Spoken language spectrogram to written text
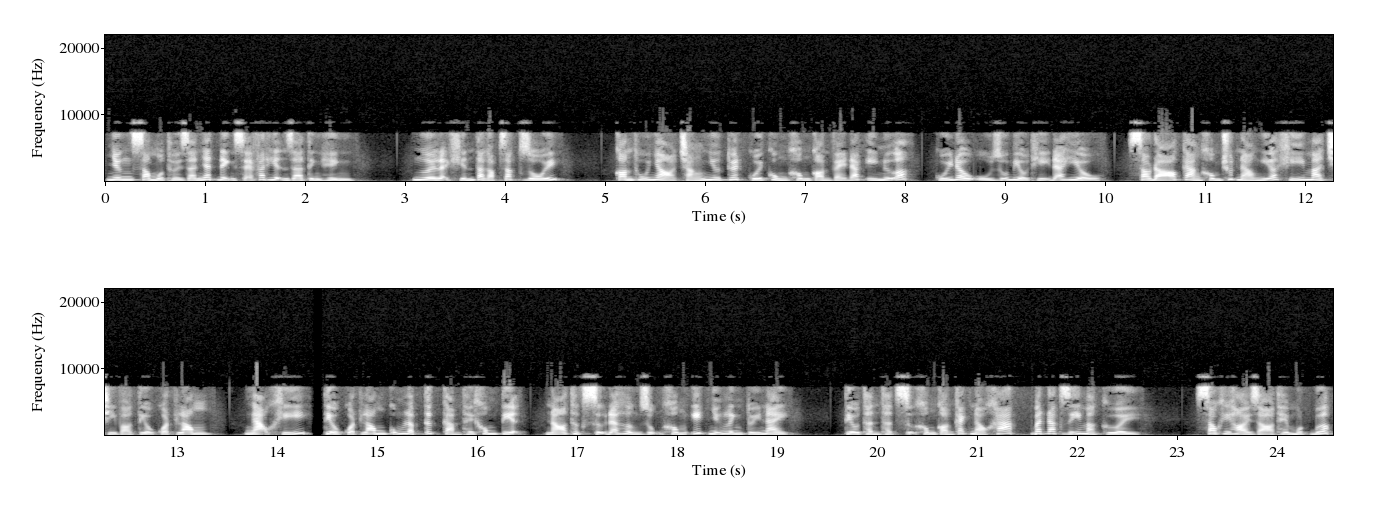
nhưng sau một thời gian nhất định sẽ phát hiện ra tình hình. Ngươi lại khiến ta gặp rắc rối. Con thú nhỏ trắng như tuyết cuối cùng không còn vẻ đắc ý nữa, cúi đầu ủ rũ biểu thị đã hiểu, sau đó càng không chút nào nghĩa khí mà chỉ vào tiểu quật long. Ngạo khí, tiểu quật long cũng lập tức cảm thấy không tiện, nó thực sự đã hưởng dụng không ít những linh túy này. Tiêu thần thật sự không còn cách nào khác, bất đắc dĩ mà cười. Sau khi hỏi dò thêm một bước,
